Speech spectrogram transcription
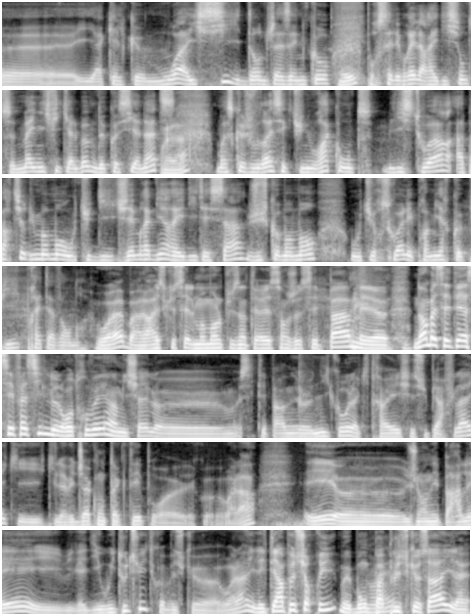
il y a quelques mois ici dans Jazz Co Oui. pour célébrer la réédition de ce magnifique album de Kossianats. Voilà. Moi, ce que je voudrais, c'est que tu nous racontes l'histoire à partir du moment où tu te dis j'aimerais bien rééditer ça, jusqu'au moment où tu reçois les premières copies prêtes à vendre. Ouais, bah alors est-ce que c'est le moment le plus intéressant? Je sais pas, mais euh, non, bah c'était assez facile de le retrouver, hein, Michel. euh, c'était par euh, Nico là qui travaillait chez Superfly, qui, qui l'avait déjà contacté pour euh, voilà, et je lui en ai parlé, et il a dit oui tout de suite, quoi, parce que voilà, il était un peu surpris, mais bon, pas plus que ça. Il a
